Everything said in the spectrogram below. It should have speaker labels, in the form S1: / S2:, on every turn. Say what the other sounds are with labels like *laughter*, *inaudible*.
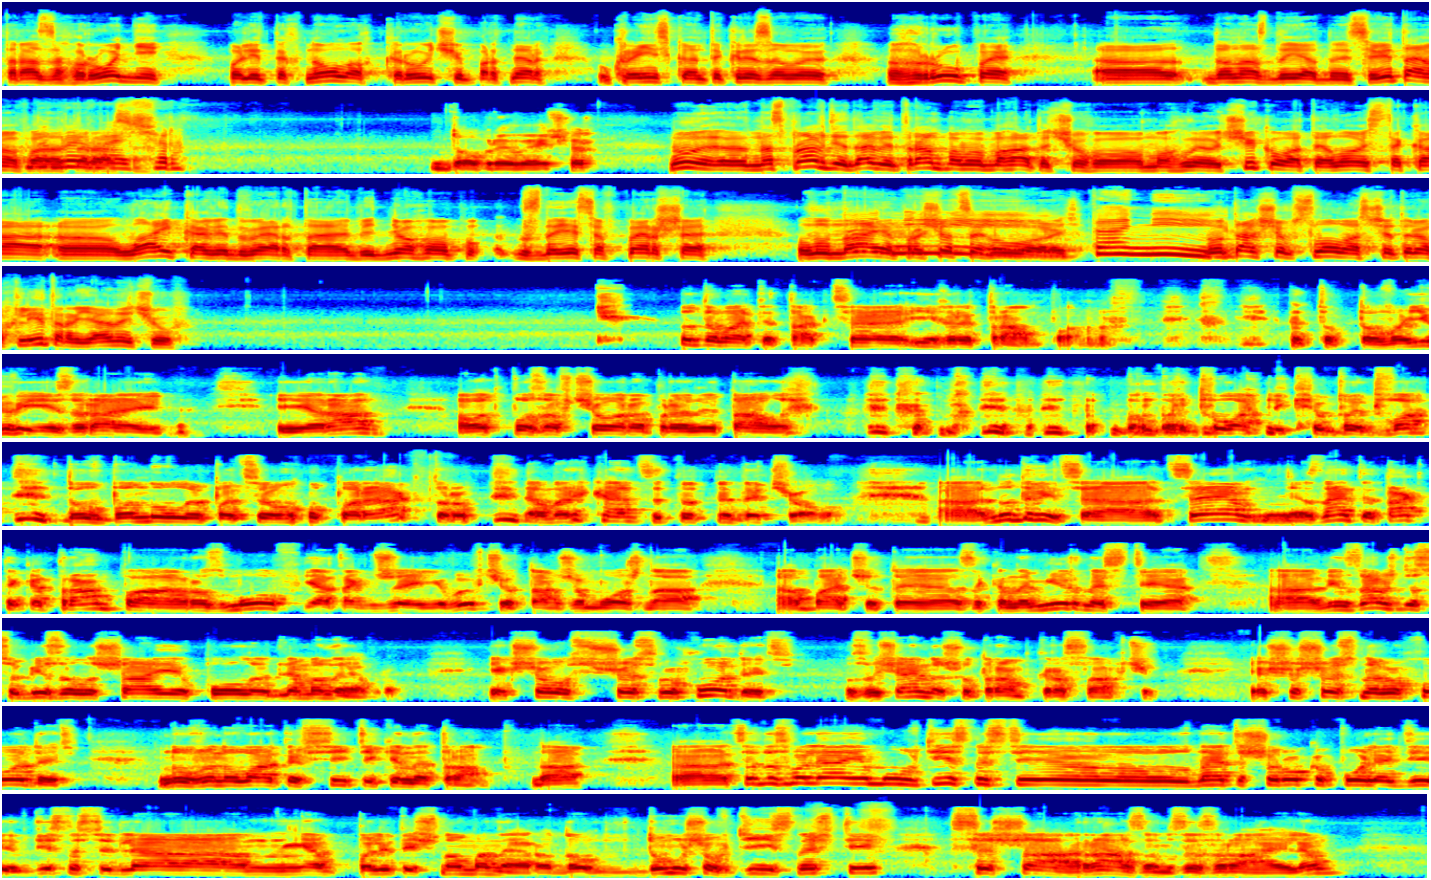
S1: Тарас Загородній, політтехнолог, керуючий партнер української антикризової групи. е, До нас доєднується. Вітаємо, пане
S2: Добрий
S1: Тарасе.
S2: вечір.
S3: Добрий вечір.
S1: Ну е, насправді да, від Трампа ми багато чого могли очікувати, але ось така е, лайка відверта від нього здається вперше лунає. Про що це говорить?
S2: Та ні.
S1: Ну так, щоб слова з чотирьох літер я не чув.
S3: Ну давайте так. Це ігри Трампа. *laughs* Тобто воює Ізраїль і Іран. А от позавчора прилітали *laughs* бомбардувальники Б-2, довбанули по цьому по реактору. Американці тут не до чого. А, ну, дивіться, це знаєте, тактика Трампа розмов. Я так вже її вивчив. Там вже можна бачити закономірності. А, він завжди собі залишає поле для маневру. Якщо щось виходить. Звичайно, що Трамп красавчик. Якщо щось не виходить, ну винувати всі, тільки не Трамп. Да? Е, Це дозволяє йому в дійсності, е, знаєте, широке поле в дійсності для політичного манеру. Тому що в дійсності США разом з Ізраїлем.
